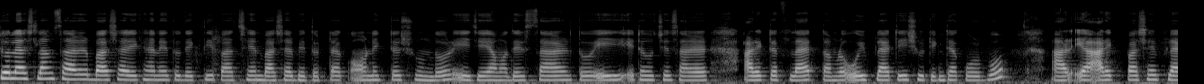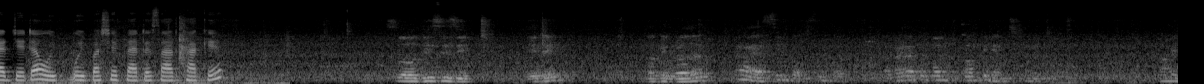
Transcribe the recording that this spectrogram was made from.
চলে আসলাম স্যারের বাসার এখানে। তো দেখতেই পাচ্ছেন বাসার ভেতরটা অনেকটা সুন্দর। এই যে আমাদের স্যার তো এই এটা হচ্ছে স্যারের আরেকটা ফ্ল্যাট। তো আমরা ওই ফ্ল্যাটেই শুটিংটা করব। আর আরেক পাশের ফ্ল্যাট যেটা ওই ওই পাশের ফ্ল্যাটে স্যার থাকে। Is it. Eating? Okay, brother. Ah, yeah, simple, simple. আপনারা তো কনফিডেন্ট আমি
